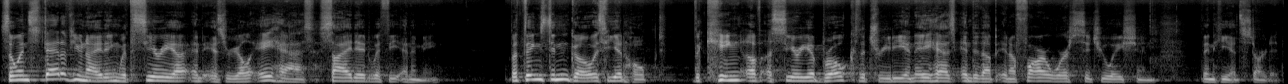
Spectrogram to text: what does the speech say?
So instead of uniting with Syria and Israel, Ahaz sided with the enemy. But things didn't go as he had hoped. The king of Assyria broke the treaty, and Ahaz ended up in a far worse situation than he had started.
